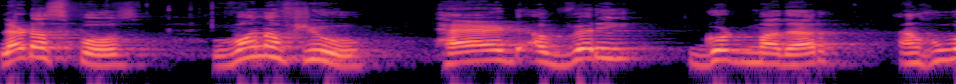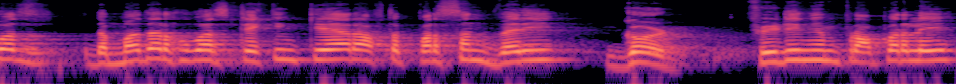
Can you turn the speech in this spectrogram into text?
Let us suppose one of you had a very good mother and who was the mother who was taking care of the person very good, feeding him properly,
